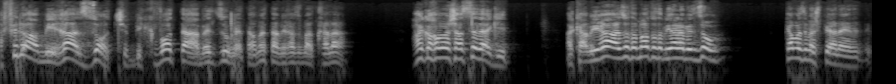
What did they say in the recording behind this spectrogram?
אפילו האמירה הזאת, שבעקבות הבן זוג, אתה אומר את האמירה הזאת בהתחלה, אחר כך אומר שרצית להגיד. רק האמירה הזאת, אמרת אותה בגלל הבן זוג, כמה זה משפיע על הילדים?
